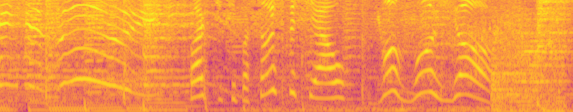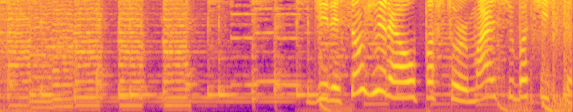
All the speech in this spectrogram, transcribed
Rei Jesus. Participação especial Vovô Jó. Direção geral Pastor Márcio Batista.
